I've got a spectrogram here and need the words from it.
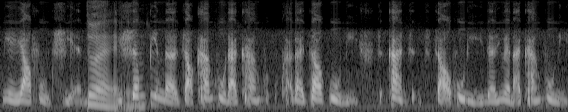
你也要付钱。对，你生病了找看护来看护来照顾你，看找护理人员来看护你，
